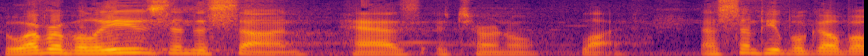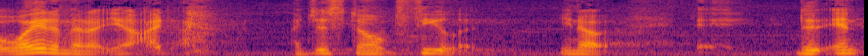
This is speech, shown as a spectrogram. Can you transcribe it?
Whoever believes in the Son has eternal life. Now, some people go, but wait a minute, you know, I, I just don't feel it. You know, And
